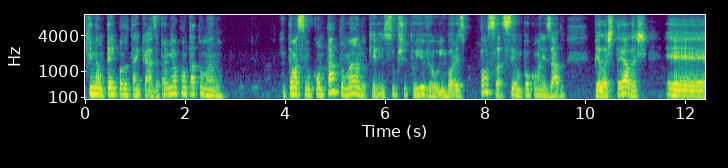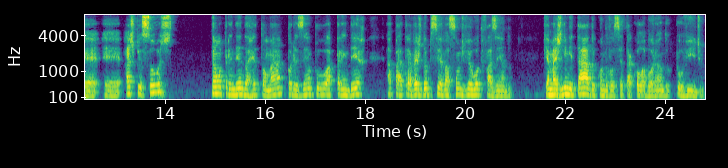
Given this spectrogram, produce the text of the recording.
que não tem quando está em casa? Para mim é o contato humano. Então, assim, o contato humano, que ele é insubstituível, embora ele possa ser um pouco humanizado pelas telas, é, é, as pessoas estão aprendendo a retomar, por exemplo, aprender a, através da observação de ver o outro fazendo, que é mais limitado quando você está colaborando por vídeo.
